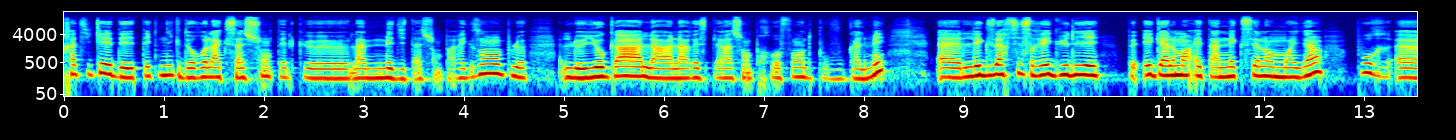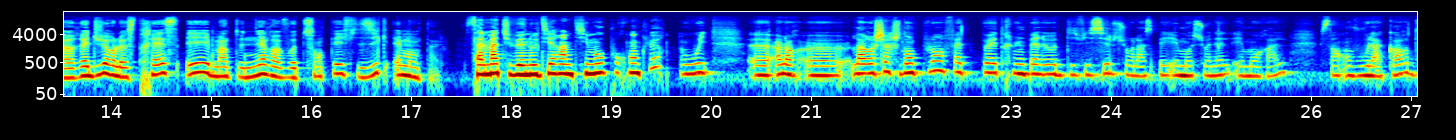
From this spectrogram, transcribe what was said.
Pratiquez des techniques de relaxation telles que la méditation par exemple, le yoga, la, respiration profonde pour vous calmer. Euh, l'exercice régulier peut également être un excellent moyen pour réduire le stress et maintenir votre santé physique et mentale. Salma, tu veux nous dire un petit mot pour conclure? Oui. Euh, alors, euh, la recherche d'emploi, en fait, peut être une période difficile sur l'aspect émotionnel et moral. Ça, on vous l'accorde.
